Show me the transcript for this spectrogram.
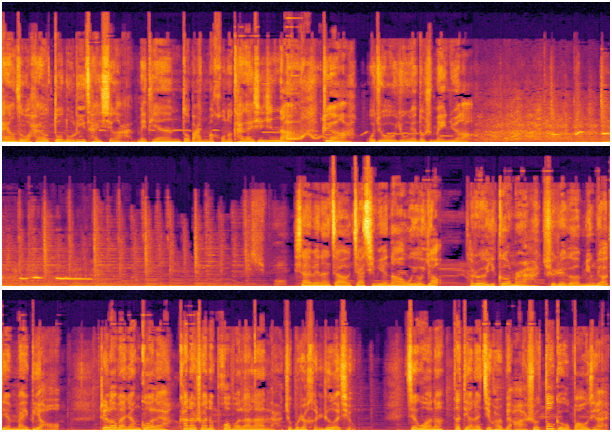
看样子我还要多努力才行啊！每天都把你们哄得开开心心的，这样啊，我就永远都是美女了。下一位呢叫佳期别闹，我有药。他说有一哥们儿啊去这个名表店买表，这老板娘过来呀，看他穿的破破烂烂的，就不是很热情。结果呢，他点了几块表啊，说都给我包起来。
